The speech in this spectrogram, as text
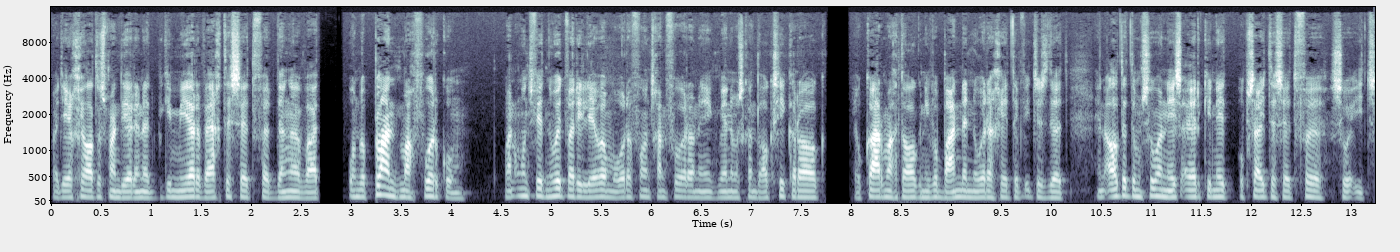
wat jy geld spandeer en dit bietjie meer weg te sit vir dinge wat onbepland mag voorkom want ons weet nooit wat die lewe môre vir ons gaan vooraan en ek meen ons kan dalk siek raak jou kar mag dalk nuwe bande nodig hê of iets soos dit en altyd om so 'n nes eiertjie net op sy te sit vir so iets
